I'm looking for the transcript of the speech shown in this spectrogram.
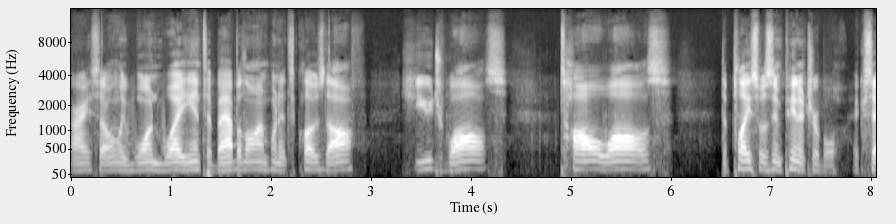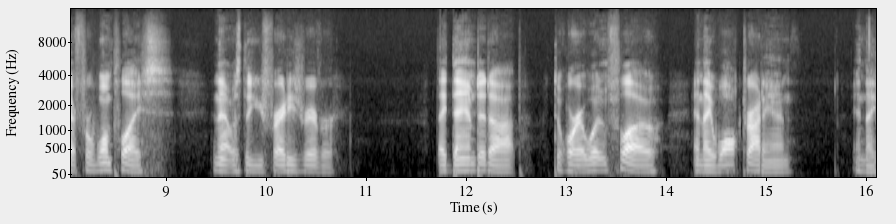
All right, so only one way into Babylon when it's closed off. Huge walls, tall walls. The place was impenetrable except for one place and that was the Euphrates River. They dammed it up to where it wouldn't flow, and they walked right in, and they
